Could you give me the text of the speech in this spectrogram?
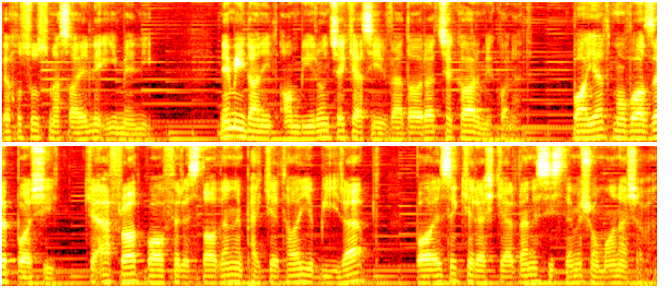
به خصوص مسائل ایمنی نمی‌دانید آن بیرون چه کسی و دارد چه کار می کند باید مواظب باشید که افراد با فرستادن پکت های بی ربط باعث کرش کردن سیستم شما نشوند.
